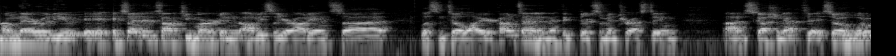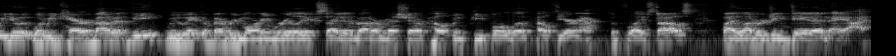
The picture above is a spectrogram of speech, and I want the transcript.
I'm there with you. excited to talk to you, Mark, and obviously your audience. Uh, listen to a lot of your content, and I think there's some interesting uh, discussion to have today. So, what do we do? What do we care about at Vi? We wake up every morning really excited about our mission of helping people live healthier and active lifestyles by leveraging data and AI.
